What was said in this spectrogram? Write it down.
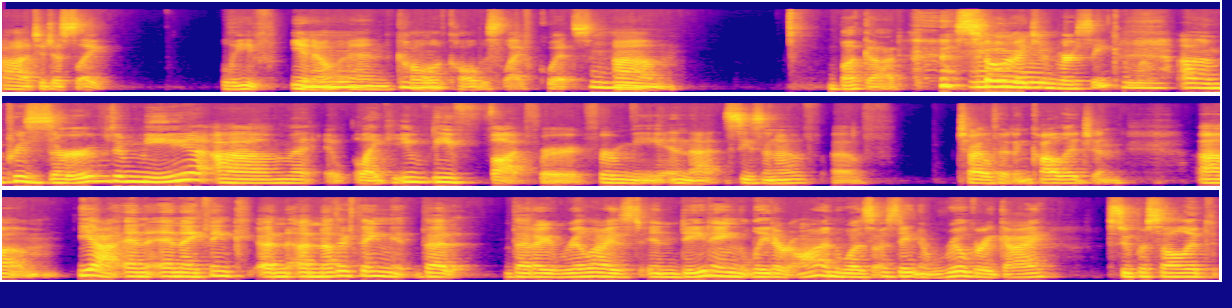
uh, to just like leave, you know, and call call this life quits. Um, but God, so rich in mercy, um, preserved me. Um, like he, he fought for for me in that season of of childhood and college, and um, yeah, and and I think an, another thing that that I realized in dating later on was I was dating a real great guy, super solid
